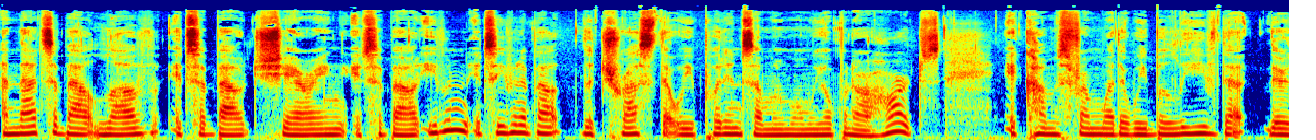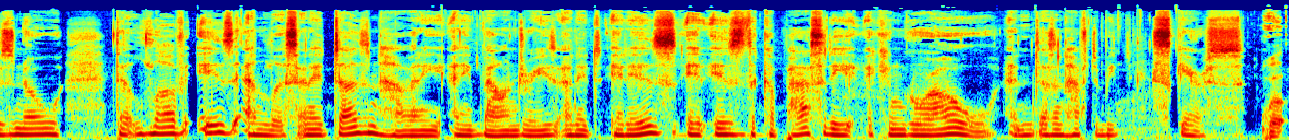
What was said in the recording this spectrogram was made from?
and that's about love. It's about sharing. It's about even it's even about the trust that we put in someone when we open our hearts. It comes from whether we believe that there's no that love is endless and it doesn't have any any boundaries, and it it is it is the capacity it can grow and doesn't have to be scarce. Well,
